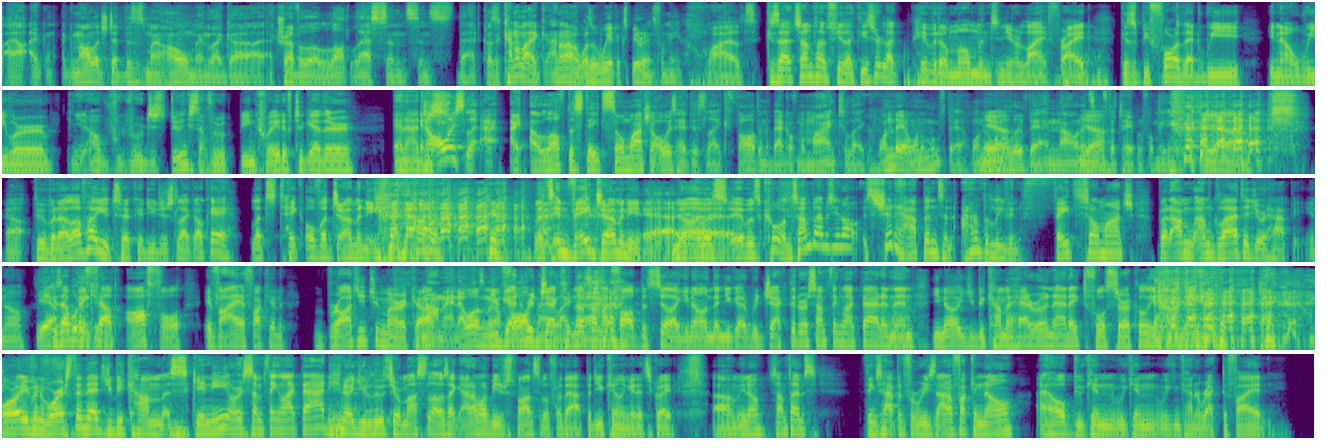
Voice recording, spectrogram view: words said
I, I acknowledge that this is my home, and like uh, I travel a lot less since since that because it kind of like I don't know, it was a weird experience for me. wild because i sometimes feel like these are like pivotal moments in your life right because before that we you know we were you know we were just doing stuff we were being creative together and i and just I always like I, I love the states so much. I always had this like thought in the back of my mind to like one day I want to move there, one day I want to live there, and now that's Yeah. off the table for me. Yeah. yeah. dude but i love how you took it you just like okay let's take over germany you know? let's invade germany Yeah, no it was yeah. it was cool and sometimes you know shit happens and i don't believe in fate so much but i'm i'm glad that you're happy you know Yeah, because i would have felt awful if i fucking brought you to america Nah, man, that wasn't you your get fault, man, rejected. like no, not my fault, but still, like you know, and then you get rejected or something like that, and then you know you become a heroin addict, full circle. You know what I mean? or even worse than that, you become skinny or something like that. You know, you lose your muscle. I was like, I don't want to be responsible for that, but you're killing it. It's great. Um, you know, sometimes things happen for a reason. I don't fucking know. I hope we can we can we can kind of rectify it.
